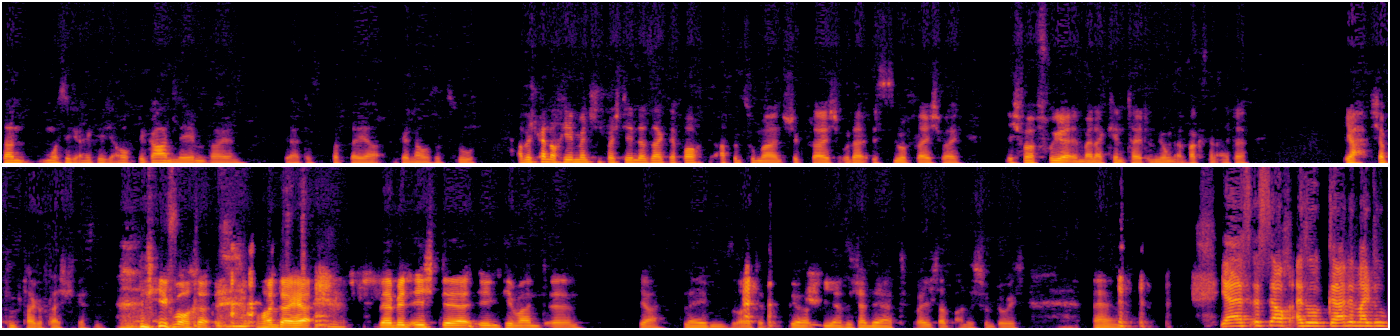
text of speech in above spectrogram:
dann muss ich eigentlich auch vegan leben, weil ja, das trifft da ja genauso zu. Aber ich kann auch jeden Menschen verstehen, der sagt, er braucht ab und zu mal ein Stück Fleisch oder isst nur Fleisch, weil ich war früher in meiner Kindheit im jungen Erwachsenenalter. Ja, ich habe fünf Tage Fleisch gegessen die Woche. Von daher, wer bin ich, der irgendjemand äh, ja, leben sollte, für, wie er sich ernährt, weil ich habe alles schon durch. Ähm. Ja, es ist auch, also gerade weil du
